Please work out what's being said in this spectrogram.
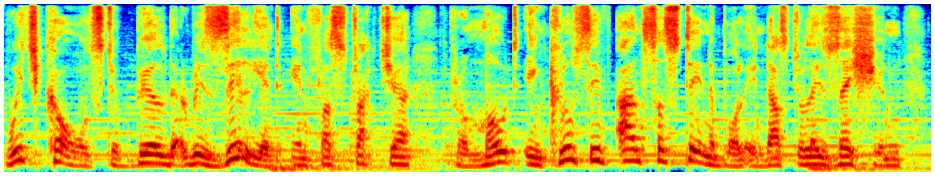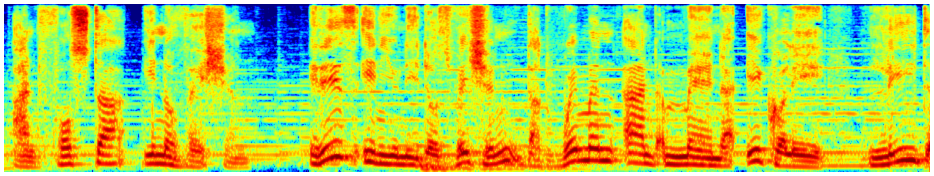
which calls to build resilient infrastructure, promote inclusive and sustainable industrialization, and foster innovation. It is in UNIDO's vision that women and men equally lead,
